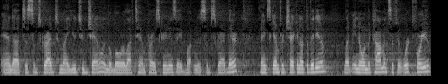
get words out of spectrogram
And uh, to subscribe to my YouTube channel in the lower left hand part of the screen is a button to subscribe there. Thanks again for checking out the video. Let me know in the comments if it worked for you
